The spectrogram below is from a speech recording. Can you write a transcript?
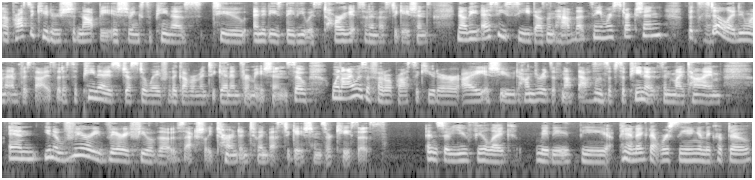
uh, prosecutors should not be issuing subpoenas to entities they view as targets of investigations. Now, the SEC doesn't have that same restriction, but okay. still, I do want to emphasize that a subpoena is just a way for the government to get information. So when I was a federal prosecutor, I issued hundreds, if not thousands, of subpoenas in my time. And, you know, very, very few of those actually turned into investigations or cases. And so you feel like maybe the panic that we're seeing in the crypto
